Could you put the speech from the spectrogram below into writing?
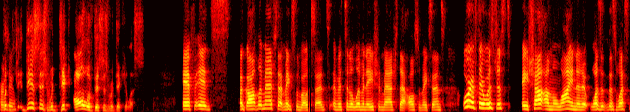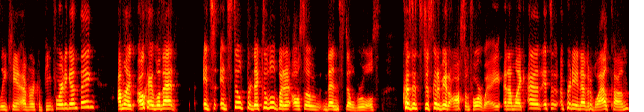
But th- this is ridiculous. All of this is ridiculous. if it's a gauntlet match, that makes the most sense. If it's an elimination match, that also makes sense. Or if there was just a shot on the line and it wasn't this Wes Lee can't ever compete for it again thing, I'm like, okay, well that it's it's still predictable, but it also then still rules because it's just going to be an awesome four way. And I'm like, eh, it's a, a pretty inevitable outcome,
